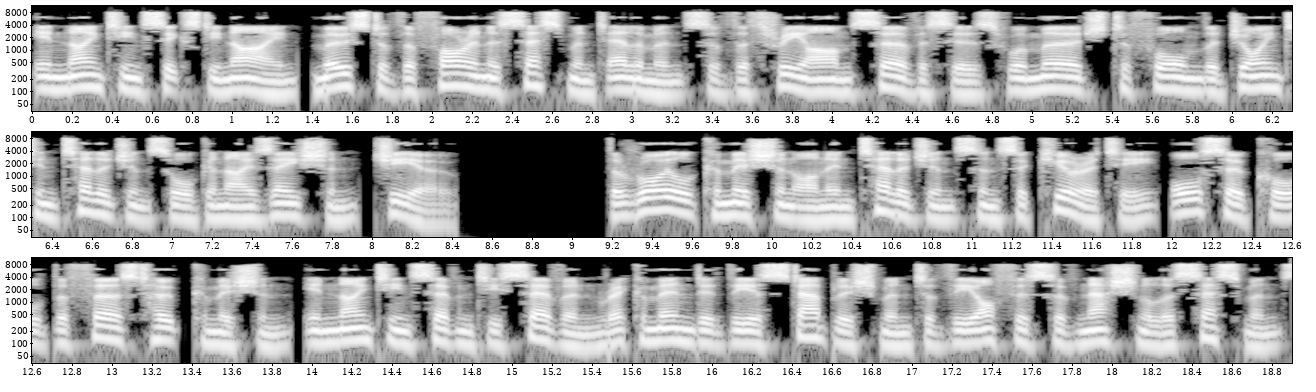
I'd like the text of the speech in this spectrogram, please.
In 1969, most of the foreign assessment elements of the three armed services were merged to form the Joint Intelligence Organization (JIO). The Royal Commission on Intelligence and Security also called the First Hope Commission in 1977 recommended the establishment of the Office of National Assessments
